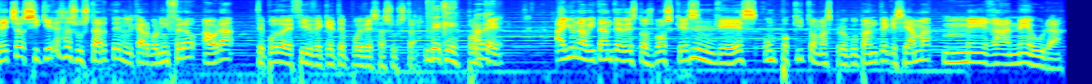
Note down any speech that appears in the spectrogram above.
De hecho, si quieres asustarte en el carbonífero, ahora te puedo decir de qué te puedes asustar. ¿De qué? a Porque ver. hay un habitante de estos bosques Hmm. que es un poquito más preocupante, que se llama Meganeura.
